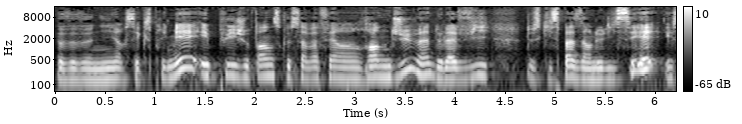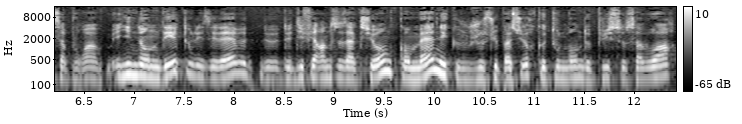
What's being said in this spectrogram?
peuvent venir s'exprimer. Et puis je pense que ça va faire un rendu hein, de la vie de ce qui se passe dans le lycée, et ça pourra inonder tous les élèves de, de différentes actions qu'on mène, et que je suis pas sûre que tout le monde puisse savoir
